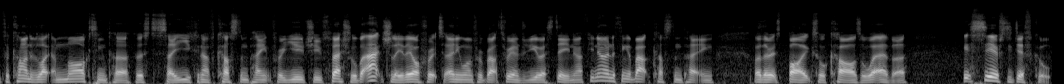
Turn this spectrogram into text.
for kind of like a marketing purpose to say you can have custom paint for a YouTube special, but actually they offer it to anyone for about 300 USD. Now, if you know anything about custom painting, whether it's bikes or cars or whatever, it's seriously difficult.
